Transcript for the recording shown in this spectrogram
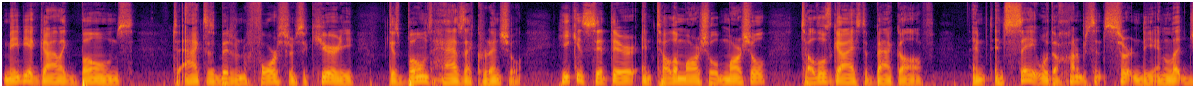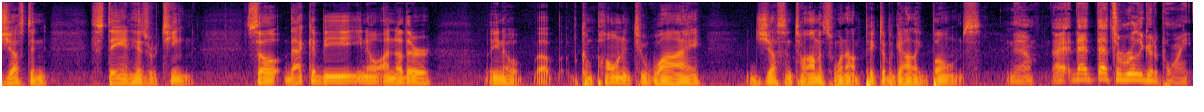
Maybe a guy like Bones to act as a bit of an enforcer and security, because Bones has that credential. He can sit there and tell the marshal, Marshal, tell those guys to back off, and and say it with 100% certainty, and let Justin stay in his routine. So that could be, you know, another, you know, uh, component to why Justin Thomas went out and picked up a guy like Bones. Yeah, I, that that's a really good point.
